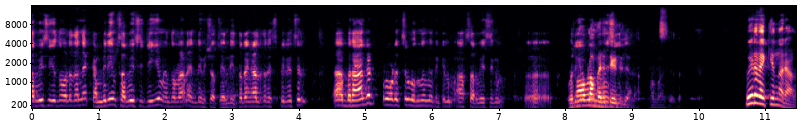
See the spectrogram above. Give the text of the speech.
സർവീസ് ചെയ്യുന്ന പോലെ തന്നെ കമ്പനിയും സർവീസ് ചെയ്യും എന്നുള്ളതാണ് എന്റെ വിശ്വാസം. എന്റെ ഇത്രയും കാലത്തെ എക്സ്പീരിയൻസിൽ ബ്രാൻഡഡ് പ്രോഡക്റ്റുകളൊന്നും ഒരിക്കലും ആ സർവീസിൽ വരുത്തിയിട്ടില്ല. വീട് വെക്കുന്ന ഒരാൾ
